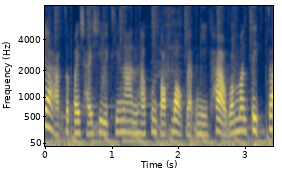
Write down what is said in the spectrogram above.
อยากจะไปใช้ชีวิตที่นั่นนะคะคุณต๊อกบอกแบบนี้ค่ะ ว่ามันติดใจ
